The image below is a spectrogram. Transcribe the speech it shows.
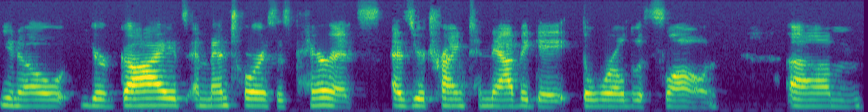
you know your guides and mentors as parents as you're trying to navigate the world with sloan um,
